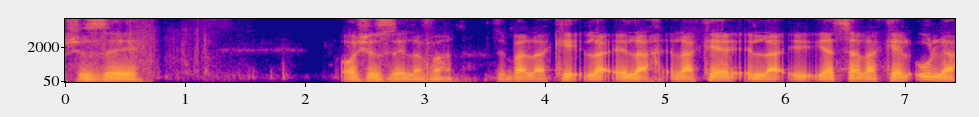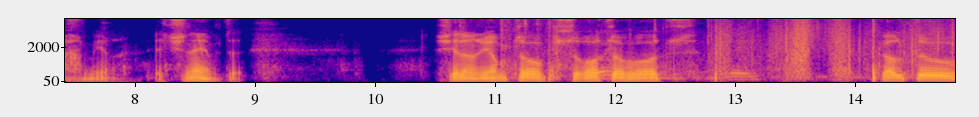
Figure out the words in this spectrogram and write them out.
שזה או שזה לבן. זה בא להקל, להקל, יצא להקל ולהחמיר, את שניהם. שיהיה לנו יום טוב, בשורות טובות, כל טוב,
